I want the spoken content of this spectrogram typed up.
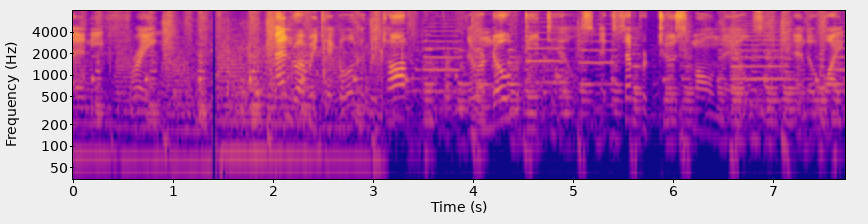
any frame. And when we take a look at the top, there are no details, except for two small nails and a white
